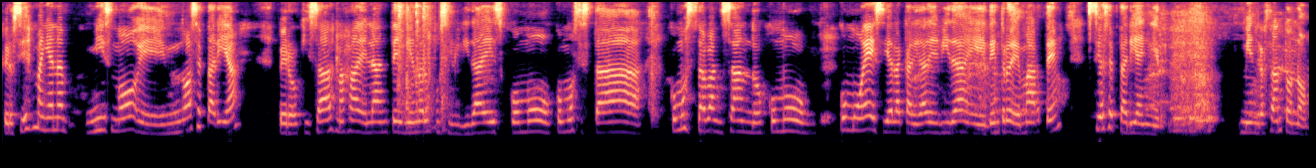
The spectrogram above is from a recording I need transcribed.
Pero si es mañana mismo, eh, no aceptaría, pero quizás más adelante, viendo las posibilidades, cómo, cómo se está, cómo está avanzando, cómo, cómo es ya la calidad de vida eh, dentro de Marte, sí aceptaría ir. Mientras tanto, no.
